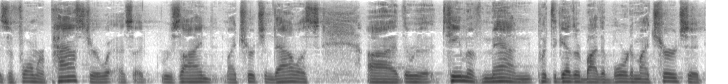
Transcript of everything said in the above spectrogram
as a former pastor, as I resigned my church in Dallas, uh, there was a team of men put together by the board of my church that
